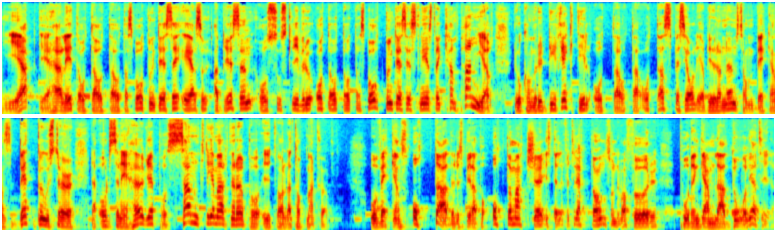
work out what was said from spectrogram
Japp, det är härligt. 888sport.se är alltså adressen och så skriver du 888sport.se kampanjer. Då kommer du direkt till 888 specialerbjudanden som veckans betbooster där oddsen är högre på samtliga marknader på utvalda toppmatcher. Och veckans åtta, där du spelar på åtta matcher istället för 13 som det var förr på den gamla dåliga tiden.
